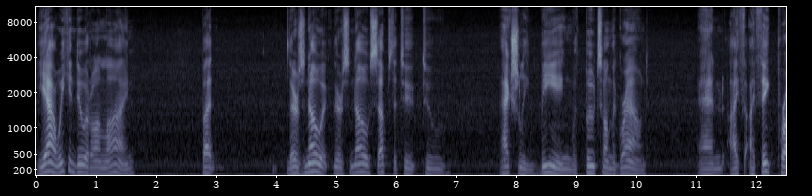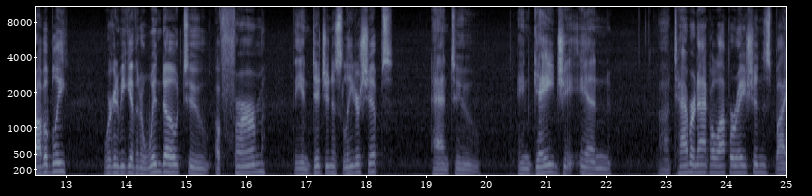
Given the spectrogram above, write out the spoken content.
Yeah, we can do it online, but there's no there's no substitute to actually being with boots on the ground. And I th- I think probably we're going to be given a window to affirm the indigenous leaderships and to engage in uh, tabernacle operations by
